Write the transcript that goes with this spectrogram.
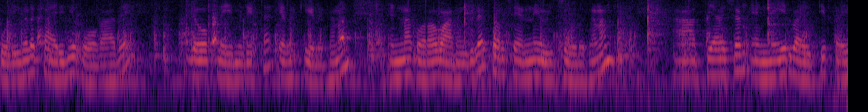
പൊടികൾ കരിഞ്ഞു പോകാതെ ലോ ഫ്ലെയിമിലിട്ട് ഇളക്കിയെടുക്കണം എണ്ണ കുറവാണെങ്കിൽ കുറച്ച് എണ്ണ ഒഴിച്ച് കൊടുക്കണം. അത്യാവശ്യം എണ്ണയിൽ വഴറ്റി ഫ്രൈ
